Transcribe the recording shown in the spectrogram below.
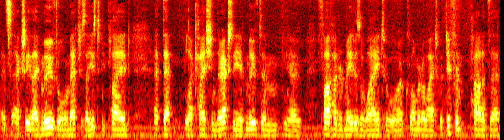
It's actually they've moved all the matches they used to be played at that location. They're actually have moved them, you know." 500 metres away to or a kilometre away to a different part of that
